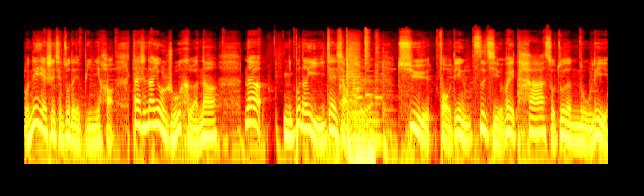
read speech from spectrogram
我那件事情做的也比你好，但是那又如何呢？那你不能以一件小事去否定自己为他所做的努力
